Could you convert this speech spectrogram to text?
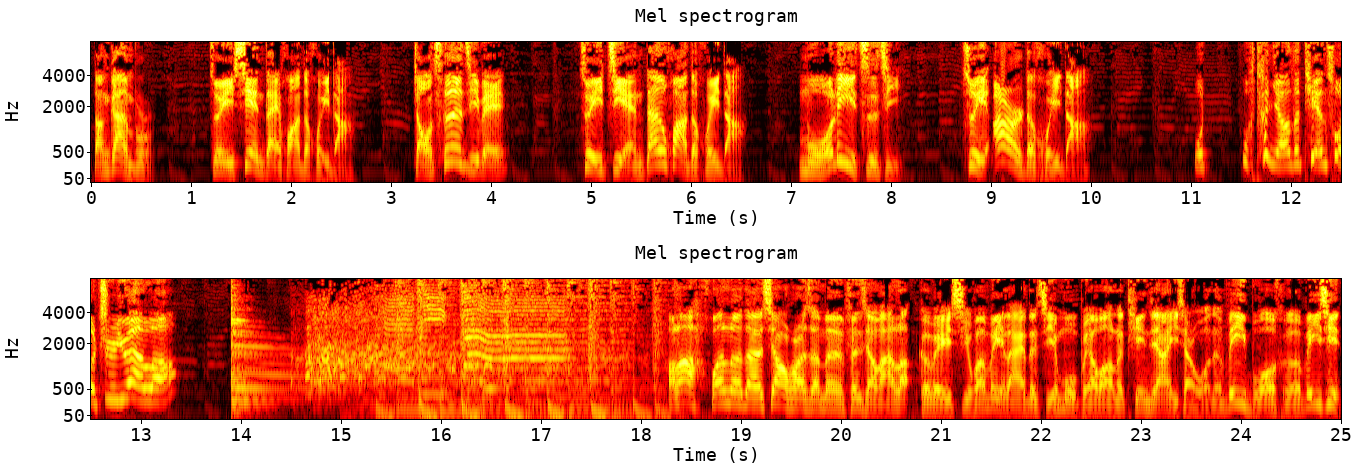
当干部；最现代化的回答，找刺激呗；最简单化的回答，磨砺自己；最二的回答，我他娘的填错志愿了。好了，欢乐的笑话咱们分享完了。各位喜欢未来的节目，不要忘了添加一下我的微博和微信。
